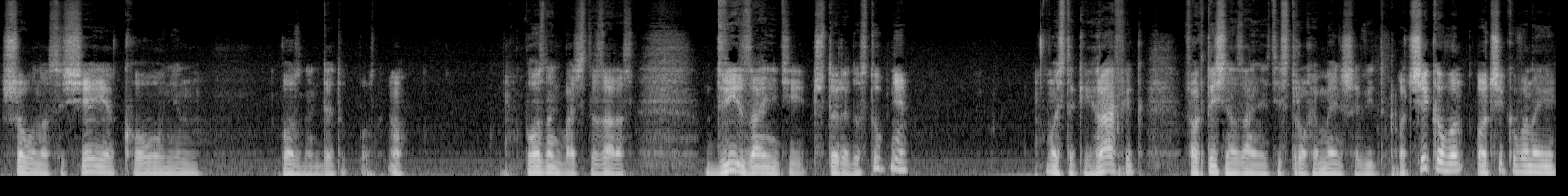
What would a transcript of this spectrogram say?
Що у нас ще є? Конін. Познань. Де тут Познань? О. Познань, бачите, зараз дві зайняті, чотири доступні. Ось такий графік. Фактична зайнятість трохи менша від очікуваної.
